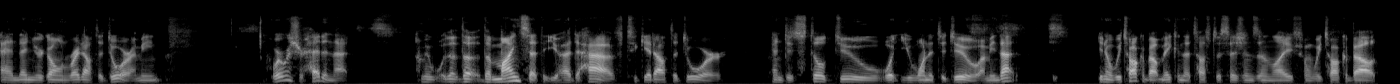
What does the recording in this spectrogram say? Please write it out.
And then you're going right out the door. I mean where was your head in that? I mean the, the, the mindset that you had to have to get out the door and to still do what you wanted to do. I mean that you know we talk about making the tough decisions in life and we talk about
